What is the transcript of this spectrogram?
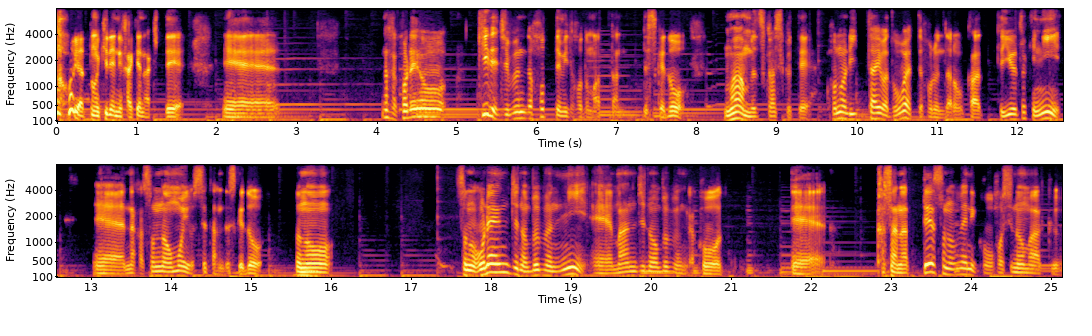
どうやっても綺麗に書けなくて、えーなんかこれを木で自分で彫ってみたこともあったんですけど、まあ難しくて、この立体はどうやって彫るんだろうかっていう時に、えーなんかそんな思いをしてたんですけど、その、そのオレンジの部分に、えー、万字の部分がこう、えー重なって、その上にこう星のマーク、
